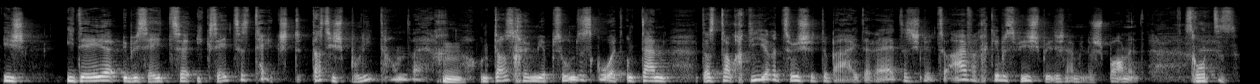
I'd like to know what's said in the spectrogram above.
ist Ideen übersetzen in Gesetzestext. Das ist Polithandwerk. Mhm. Und das können wir besonders gut. Und dann das Taktieren zwischen den beiden Räten, das ist nicht so einfach. Ich gebe ein Beispiel, das ist nämlich noch spannend. Das kurzes.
